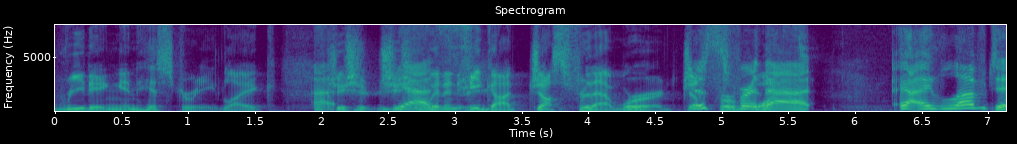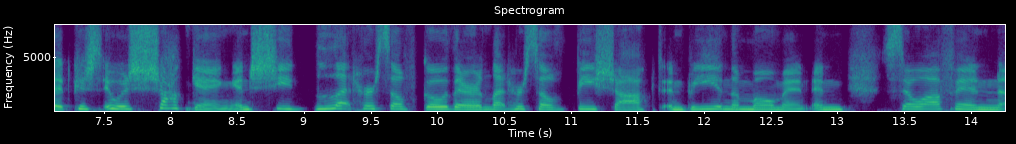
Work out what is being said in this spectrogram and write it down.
reading in history. Like uh, she should she should win an. EGOT just for that word. Just, just, for, for, what? that. I loved it because it was shocking and she let herself go there and let herself be shocked and be in the moment. And so often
